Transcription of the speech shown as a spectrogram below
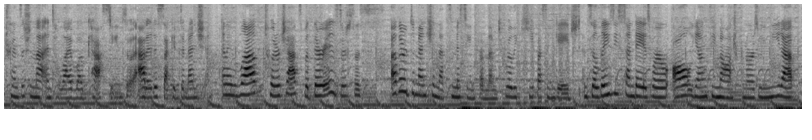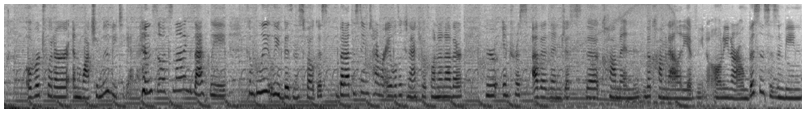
transitioned that into live webcasting. So it added a second dimension. And I love Twitter chats, but there is, there's this other dimension that's missing from them to really keep us engaged. And so Lazy Sunday is where all young female entrepreneurs we meet up over Twitter and watch a movie together. And so it's not exactly completely business focused, but at the same time we're able to connect with one another through interests other than just the common the commonality of, you know, owning our own businesses and being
